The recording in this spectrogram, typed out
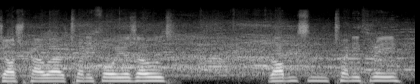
Josh Powell, 24 years old. Robinson, 23.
